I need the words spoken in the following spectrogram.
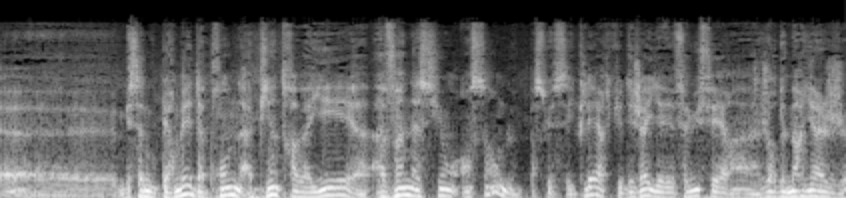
Euh, mais ça nous permet d'apprendre à bien travailler à, 20 nations ensemble, parce que c'est clair que déjà il a fallu faire un genre de mariage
